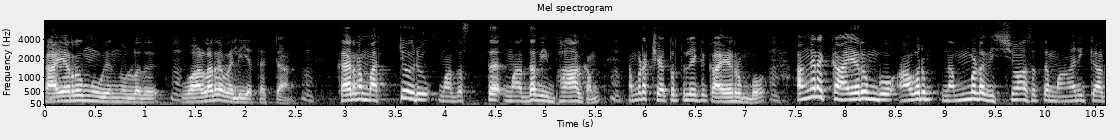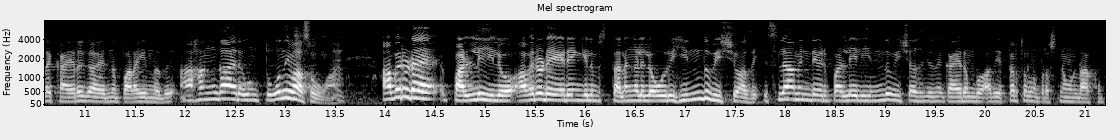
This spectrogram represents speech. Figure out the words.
കയറുന്നു എന്നുള്ളത് വളരെ വലിയ തെറ്റാണ്. കാരണം മറ്റൊരു മതസ്ഥ മതവിഭാഗം നമ്മുടെ ക്ഷേത്രത്തിലേക്ക് കയറുമ്പോൾ അങ്ങനെ കയറുമ്പോൾ അവർ നമ്മുടെ വിശ്വാസത്തെ മാനിക്കാതെ കയറുക എന്ന് പറയുന്നത് അഹങ്കാരവും തോന്നിവാസവുമാണ്. അവരുടെ പള്ളിയിലോ അവരുടെ ഏതെങ്കിലും സ്ഥലങ്ങളിലോ ഒരു ഹിന്ദു വിശ്വാസി ഇസ്ലാമിന്റെ ഒരു പള്ളിയിൽ ഹിന്ദു വിശ്വാസി ചെന്ന് കയറുമ്പോൾ അത് എത്രത്തോളം പ്രശ്നം ഉണ്ടാക്കും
